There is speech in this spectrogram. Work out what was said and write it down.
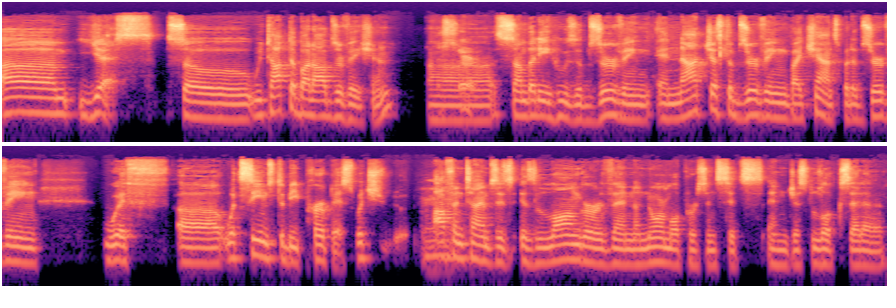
um, yes so we talked about observation uh, somebody who's observing and not just observing by chance but observing with uh, what seems to be purpose, which mm. oftentimes is is longer than a normal person sits and just looks at a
